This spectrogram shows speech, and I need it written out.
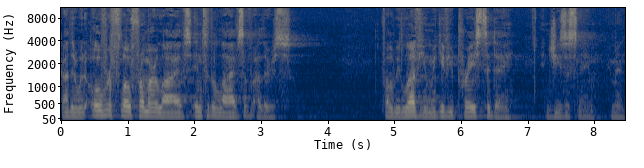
God, that it would overflow from our lives into the lives of others. Father, we love you and we give you praise today. In Jesus' name, amen.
